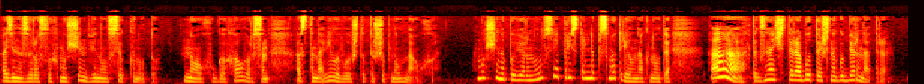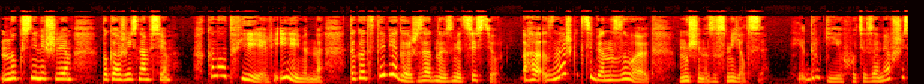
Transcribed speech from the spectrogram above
Один из взрослых мужчин двинулся к Кнуту, но Хуга Халварсон остановил его и что-то шепнул на ухо. Мужчина повернулся и пристально посмотрел на Кнута. «А, так значит, ты работаешь на губернатора. Ну-ка, сними шлем, покажись нам всем». «Кнут Фьель, именно. Так это ты бегаешь за одной из медсестер? А знаешь, как тебя называют?» Мужчина засмеялся. И другие, хоть и замявшись,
